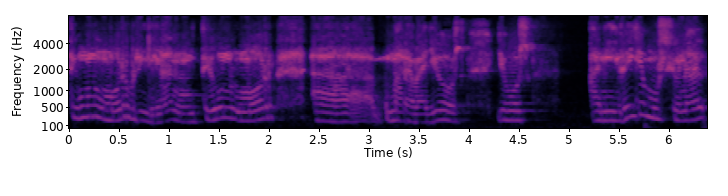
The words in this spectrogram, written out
té un humor brillant, té un humor eh, meravellós. Llavors, a nivell emocional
